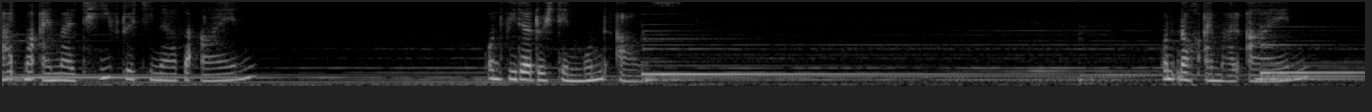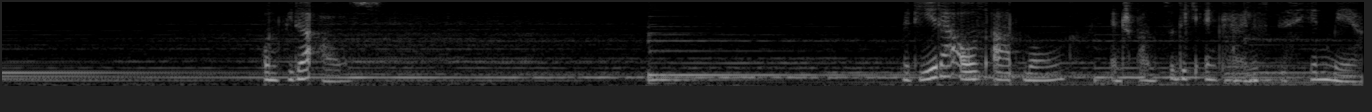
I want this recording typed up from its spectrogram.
Atme einmal tief durch die Nase ein und wieder durch den Mund aus. Und noch einmal ein und wieder aus. Mit jeder Ausatmung entspannst du dich ein kleines bisschen mehr.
